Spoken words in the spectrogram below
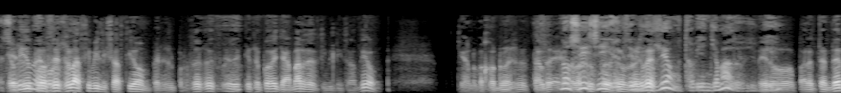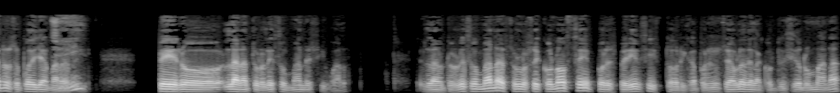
es el proceso de la civilización, pero el proceso que se puede llamar de civilización. Que a lo mejor no es tal. No, sí, sí, es civilización, está bien llamado. Pero para entenderlo se puede llamar así. Pero la naturaleza humana es igual la naturaleza humana solo se conoce por experiencia histórica, por eso se habla de la condición humana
